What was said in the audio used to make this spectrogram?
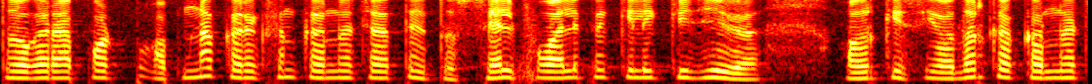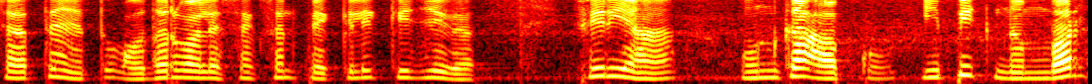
तो अगर आप अपना करेक्शन करना चाहते हैं तो सेल्फ वाले पे क्लिक कीजिएगा और किसी अदर का करना चाहते हैं तो अदर वाले सेक्शन पे क्लिक कीजिएगा। फिर यहाँ उनका आपको ईपिक नंबर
